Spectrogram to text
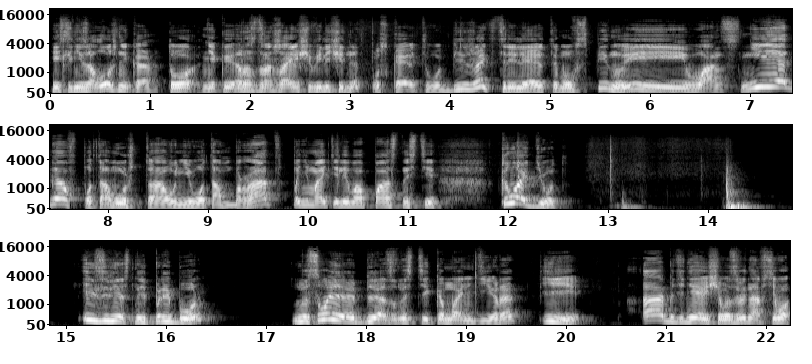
если не заложника, то некой раздражающей величины. Отпускают его бежать, стреляют ему в спину, и Иван Снегов, потому что у него там брат, понимаете ли, в опасности, кладет известный прибор на свои обязанности командира и объединяющего звена всего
